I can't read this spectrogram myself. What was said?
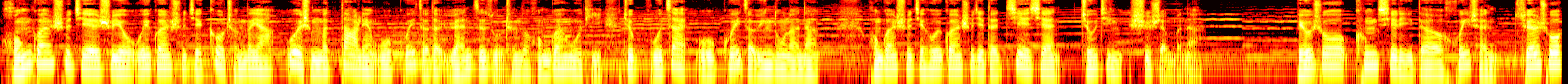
宏观世界是由微观世界构成的呀，为什么大量无规则的原子组成的宏观物体就不再无规则运动了呢？宏观世界和微观世界的界限究竟是什么呢？比如说，空气里的灰尘，虽然说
